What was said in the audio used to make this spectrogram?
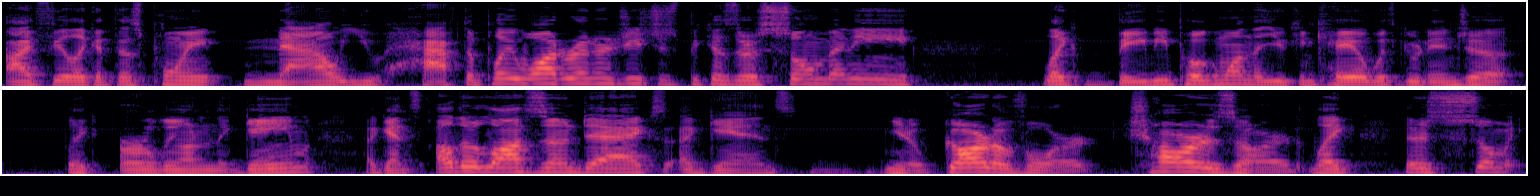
I feel like at this point now you have to play water energies just because there's so many like baby Pokemon that you can KO with Greninja like early on in the game against other Lost Zone decks, against you know Gardevoir, Charizard. Like there's so many.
